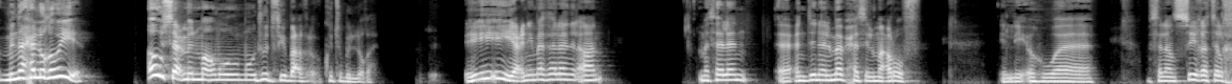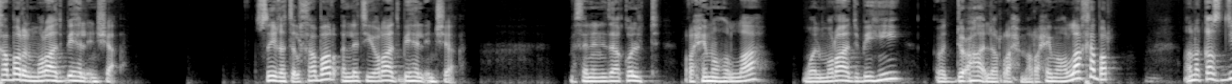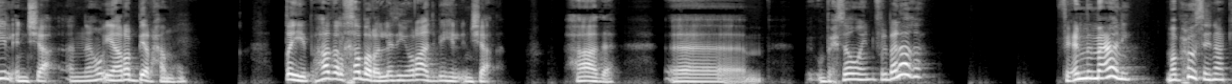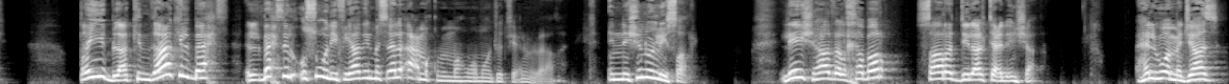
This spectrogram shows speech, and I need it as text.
من الناحيه اللغوية أوسع من ما هو موجود في بعض كتب اللغة. اي إي يعني مثلا الآن مثلا آه، عندنا المبحث المعروف اللي هو مثلا صيغة الخبر المراد بها الإنشاء. صيغة الخبر التي يراد بها الإنشاء. مثلا إذا قلت رحمه الله والمراد به الدعاء للرحمة. رحمه الله خبر. أنا قصدي الإنشاء أنه يا رب يرحمه. طيب هذا الخبر الذي يراد به الإنشاء هذا آم، وبحثوه وين؟ في البلاغة. في علم المعاني. مبحوث هناك. طيب لكن ذاك البحث البحث الأصولي في هذه المسألة أعمق مما هو موجود في علم البلاغة. إن شنو اللي صار؟ ليش هذا الخبر صارت دلالته على الإنشاء؟ هل هو مجاز؟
